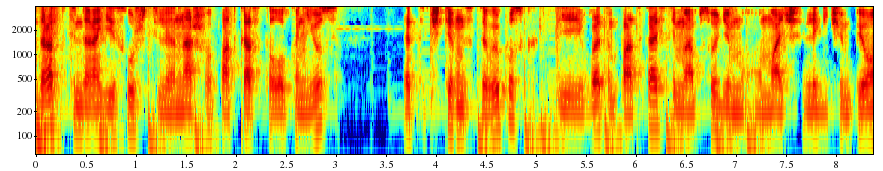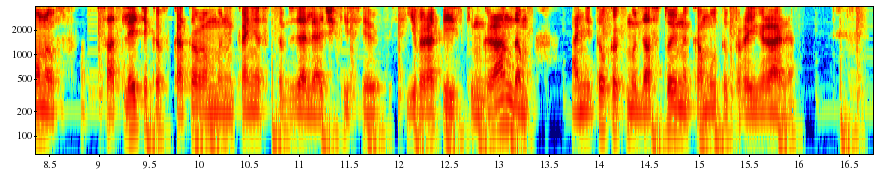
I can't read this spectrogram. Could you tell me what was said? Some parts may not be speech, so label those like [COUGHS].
Здравствуйте, дорогие слушатели нашего подкаста Local News. Это 14 выпуск, и в этом подкасте мы обсудим матч Лиги Чемпионов с Атлетико, в котором мы наконец-то взяли очки с европейским грандом, а не то, как мы достойно кому-то проиграли.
